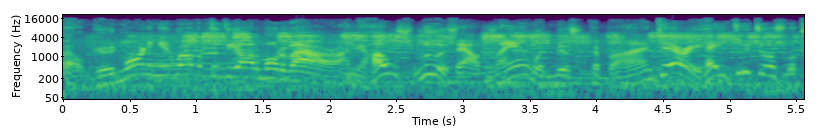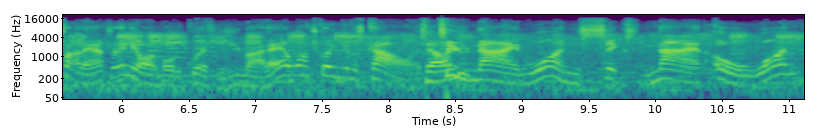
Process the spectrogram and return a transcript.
Well, good morning and welcome to the Automotive Hour. I'm your host, Louis Altazan, with Mr. Brian Terry. Hey, tweet to us. We'll try to answer any automotive questions you might have. Why don't you go ahead and give us a call? It's 291 6901, and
